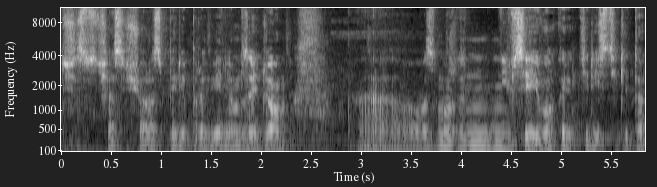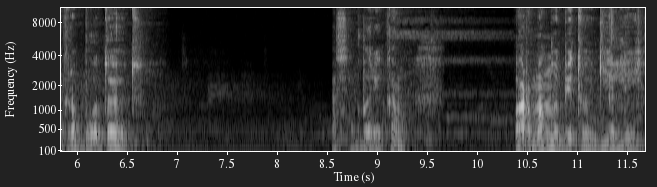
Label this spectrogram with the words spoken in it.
сейчас, сейчас еще раз перепроверим, зайдем. А, возможно, не все его характеристики так работают. Бариком Парману битву гильдий.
